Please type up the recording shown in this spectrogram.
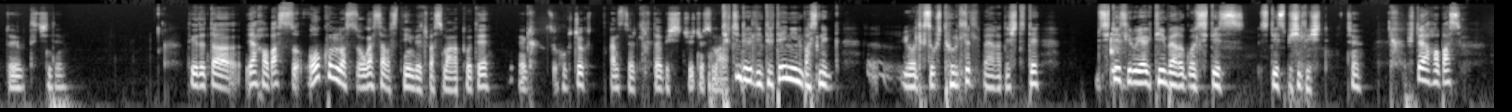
одоо юу гэдэг чинь тийм Тэгээд одоо яхаа бас уукум бас угаасаа бас тийм байж бас магадгүй те. Яг хөгжөөх ганц зорилготой биш ч гэж бас магадгүй. Чинь тэгэл entertaining бас нэг э, юу л гэсэн үг төрлөл байгаад нь шүү дээ те. Стэс хэрвээ яг тийм байгааг бол стэс стэс биш л биш шүү дээ. Тийм. Гэтэ яхаа бас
